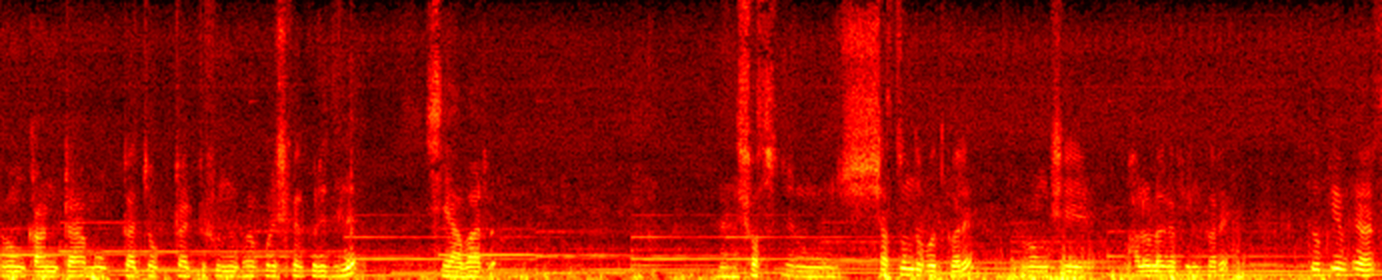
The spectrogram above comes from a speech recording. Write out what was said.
এবং কানটা, মুখটা, চোখটা একটু সুন্দরভাবে পরিষ্কার করে দিলে সে আবার স্বাচ্ছন্দ্য বোধ করে এবং সে ভালো লাগা ফিল করে। তো প্রিয় ভিউয়ার্স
